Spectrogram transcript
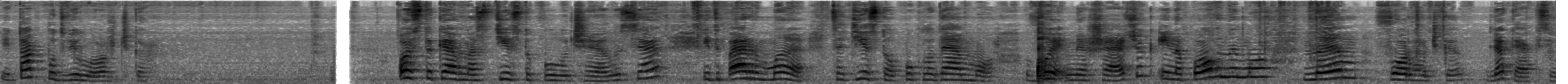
І так по дві ложечки. Ось таке в нас тісто вийшло. І тепер ми це тісто покладемо в мішечок і наповнимо ним формочки для кексів.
